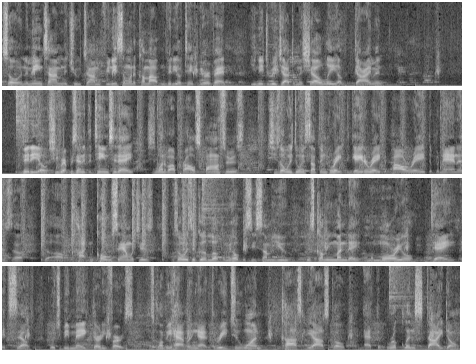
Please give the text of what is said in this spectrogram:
So in the meantime, in the true time, if you need someone to come out and videotape your event, you need to reach out to Michelle Lee of Diamond video. She represented the team today. She's one of our proud sponsors. She's always doing something great. The Gatorade, the Powerade, the bananas, uh, the uh, hot and cold sandwiches. It's always a good look, and we hope to see some of you this coming Monday, Memorial Day itself, which will be May 31st. It's going to be happening at 321 Kosciuszko at the Brooklyn Stuy Dome.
